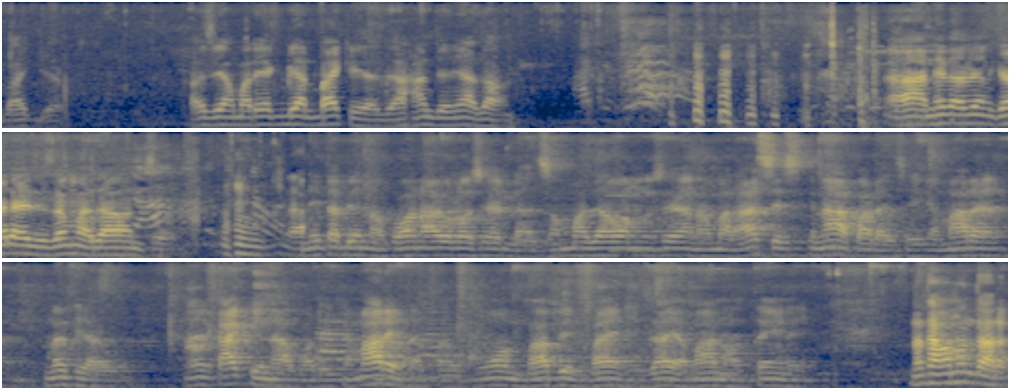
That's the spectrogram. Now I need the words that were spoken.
બાકી હજી અમારે એક બેન બાકી છે સાંજે ત્યાં જવાનું. હા નીતાબેન ઘરે છે જમવા જવાનું છે. નીતાબેન નો ફોન આવેલો છે એટલે જમવા જવાનું છે અને અમારે આશીષ ના પાડે છે કે મારે નથી આવવું. કાકી ના પાડે કે મારે નથી આવવું. હું ને ભાભી ને ભાઈ ને જાય માનો તઈને નથી આવવાનું ને તારે?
